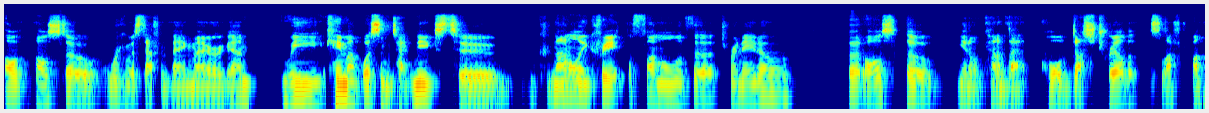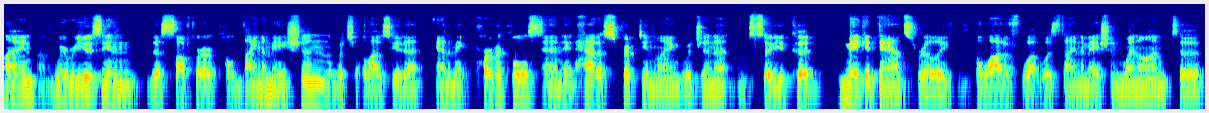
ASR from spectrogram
Also working with Stefen Fangmeier again. We came up with some techniques to not only create the funnel of the tornado, but also you know kind of that whole dust trail that's left behind. We were using this software called dynamation which allows you to animate particles and it had a scripting language in it so you could make it dance really. A lot of what was dynamation went on to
